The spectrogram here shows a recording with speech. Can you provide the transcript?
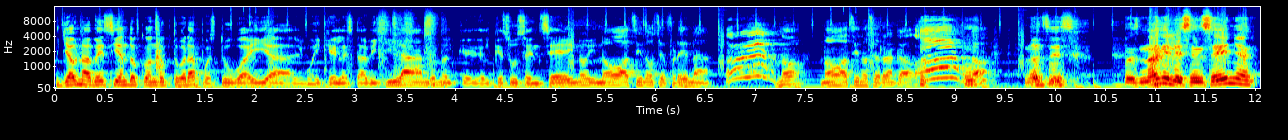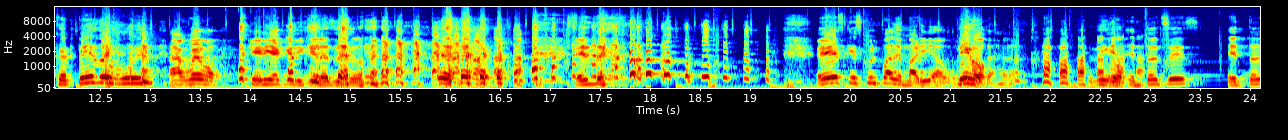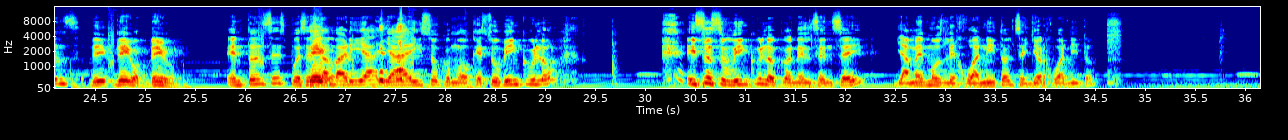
Ya una vez siendo conductora, pues tuvo ahí al güey que la está vigilando, ¿no? el, que, el que es su sensei, ¿no? Y no, así no se frena. ¡Ah! No, no, así no se arranca. ¡Ah! ¿No? Entonces, Pues nadie les enseña. ¿Qué pedo, güey? a huevo, quería que dijeras eso. es, de- es que es culpa de María, güey. Digo. Digo, Entonces, entonces, di- digo, digo. Entonces, pues esta Digo. María ya hizo como que su vínculo. hizo su vínculo con el sensei. Llamémosle Juanito, el señor Juanito.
